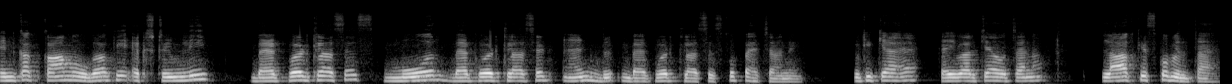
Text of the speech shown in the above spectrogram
इनका काम होगा कि extremely backward classes more backward classes and backward classes को पहचाने। क्योंकि क्या है? कई बार क्या होता है ना लाभ किसको मिलता है?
